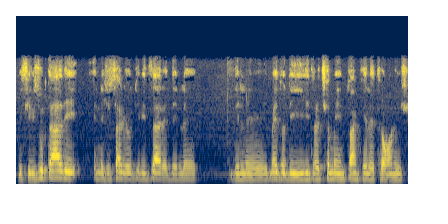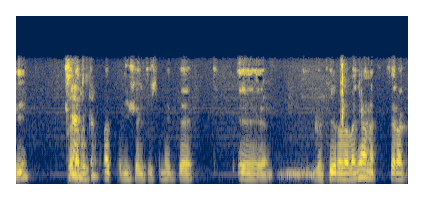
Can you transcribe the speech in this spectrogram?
questi risultati, è necessario utilizzare delle, delle metodi di tracciamento anche elettronici, cioè certo. la persona che dice giustamente eh, Piero Ravagnan era,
